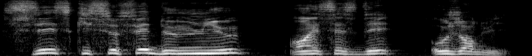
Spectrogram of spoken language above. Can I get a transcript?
c'est ce qui se fait de mieux en SSD aujourd'hui.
